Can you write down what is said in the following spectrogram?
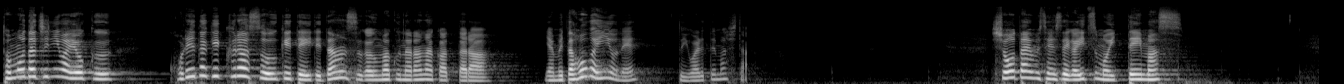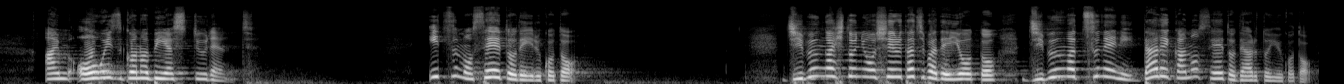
友達にはよく、これだけクラスを受けていてダンスが上手くならなかったら、やめた方がいいよね、と言われてました。ショータイム先生がいつも言っています。I'm always gonna be a student. いつも生徒でいること。自分が人に教える立場でいようと、自分は常に誰かの生徒であるということ。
